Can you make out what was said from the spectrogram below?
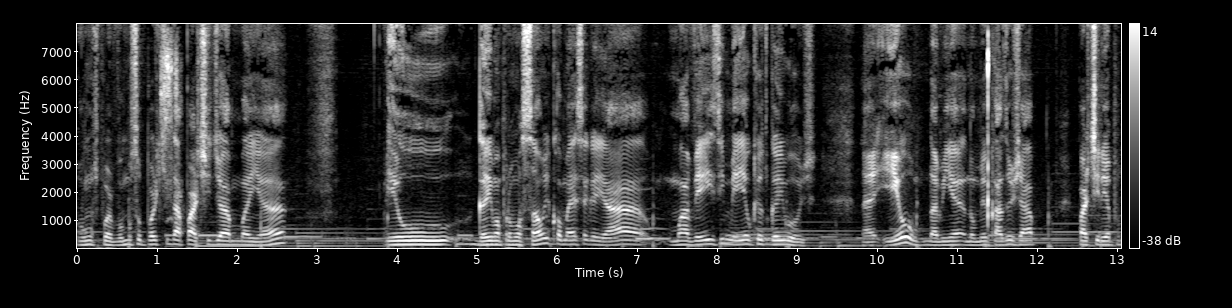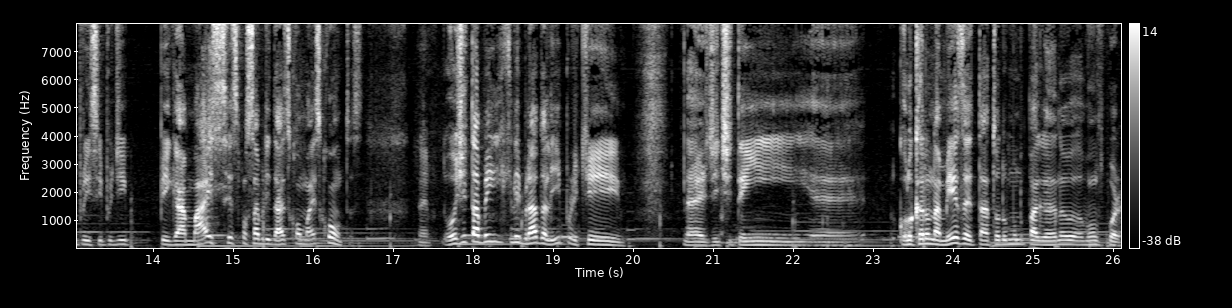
vamos supor, vamos supor que da partir de amanhã eu ganhe uma promoção e comece a ganhar uma vez e meia o que eu ganho hoje. né? Eu, na minha, no meu caso, eu já partiria para o princípio de pegar mais responsabilidades com mais contas. né? Hoje tá bem equilibrado ali, porque né, a gente tem. é, colocando na mesa, tá todo mundo pagando, vamos supor,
